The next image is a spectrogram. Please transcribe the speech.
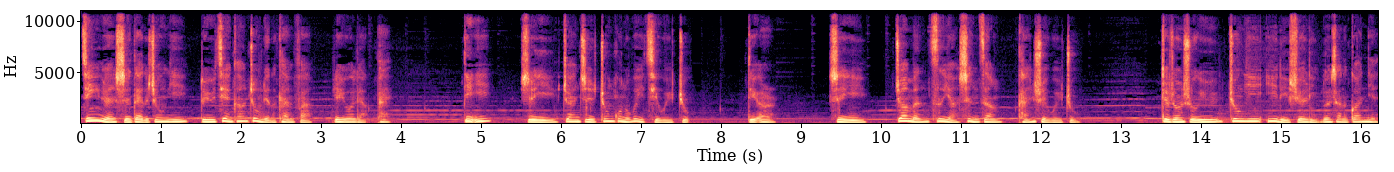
金元时代的中医对于健康重点的看法约有两派，第一。是以专治中宫的胃气为主，第二，是以专门滋养肾脏坎水为主。这种属于中医医理学理论上的观念，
